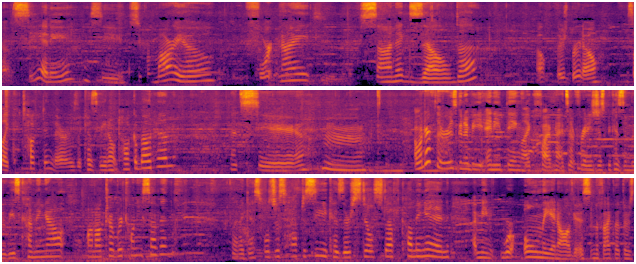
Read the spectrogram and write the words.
I don't see any. I see Super Mario, Fortnite, Sonic, Zelda. Oh, there's Bruno. He's like tucked in there. Is it because we don't talk about him? Let's see. Hmm. I wonder if there is going to be anything like Five Nights at Freddy's just because the movie's coming out on October 27th. But I guess we'll just have to see because there's still stuff coming in. I mean, we're only in August, and the fact that there's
